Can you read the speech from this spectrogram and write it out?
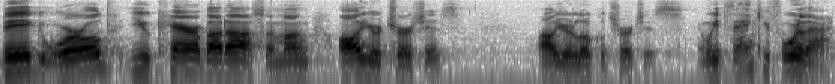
big world, you care about us among all your churches all your local churches. And we thank you for that.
